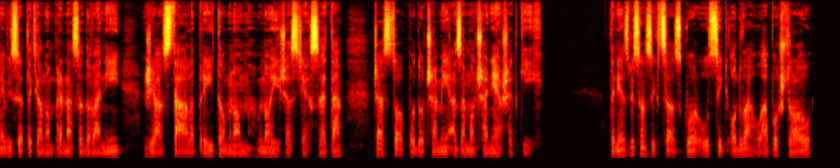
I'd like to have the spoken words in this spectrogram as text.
nevysvetliteľnom prenasledovaní, žiaľ stále prítomnom v mnohých častiach sveta, často pod očami a zamlčania všetkých. Dnes by som si chcel skôr úctiť odvahu apoštolov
